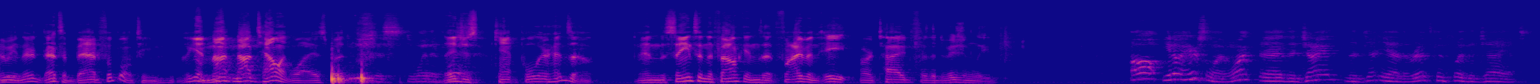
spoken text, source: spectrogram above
I mean, they're that's a bad football team. Again, not not talent wise, but Just the they playing. just can't pull their heads out. And the Saints and the Falcons at five and eight are tied for the division lead. Oh, you know, here's the one. What uh, the Giant? The Gi- yeah, the Redskins play the Giants.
